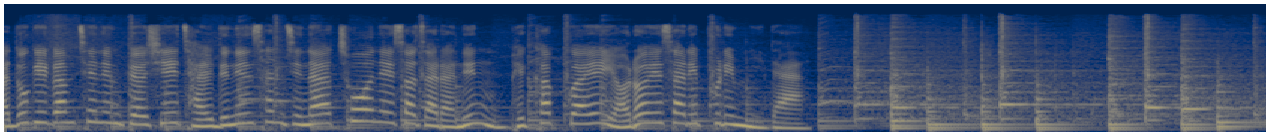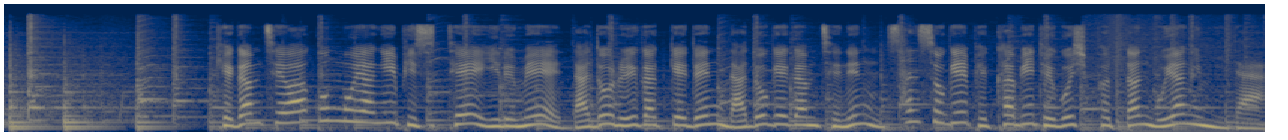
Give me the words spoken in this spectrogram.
나도개감 채는볕이 잘 드는 산지나 초원에서 자라는 백합과의 여러 해살이 풀입니다. 개감채와 꽃 모양이 비슷해 이름에 나도를 갖게 된 나도개감채는 산속의 백합이 되고 싶었던 모양입니다.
